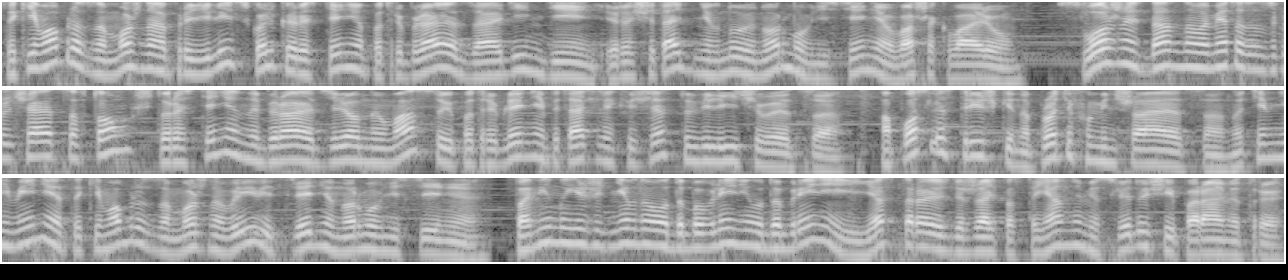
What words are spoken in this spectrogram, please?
Таким образом, можно определить, сколько растения потребляют за один день и рассчитать дневную норму внесения в ваш аквариум. Сложность данного метода заключается в том, что растения набирают зеленую массу и потребление питательных веществ увеличивается, а после стрижки напротив уменьшается, но тем не менее таким образом можно выявить среднюю норму внесения. Помимо ежедневного добавления удобрений, я стараюсь держать постоянными следующие параметры.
